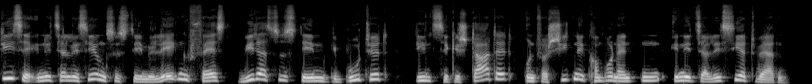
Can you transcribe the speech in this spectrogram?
Diese Initialisierungssysteme legen fest, wie das System gebootet, Dienste gestartet und verschiedene Komponenten initialisiert werden.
